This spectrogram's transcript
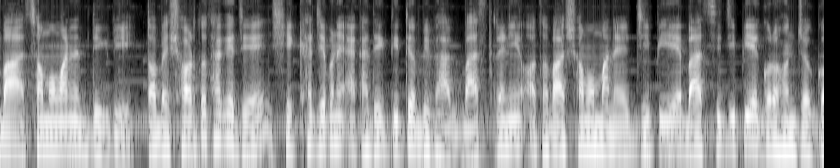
বা সমমানের ডিগ্রি। তবে শর্ত থাকে যে শিক্ষা জীবনে একাধিক তৃতীয় বিভাগ বা শ্রেণি অথবা সমমানের জিপিএ বা সিজিপিএ গ্রহণযোগ্য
